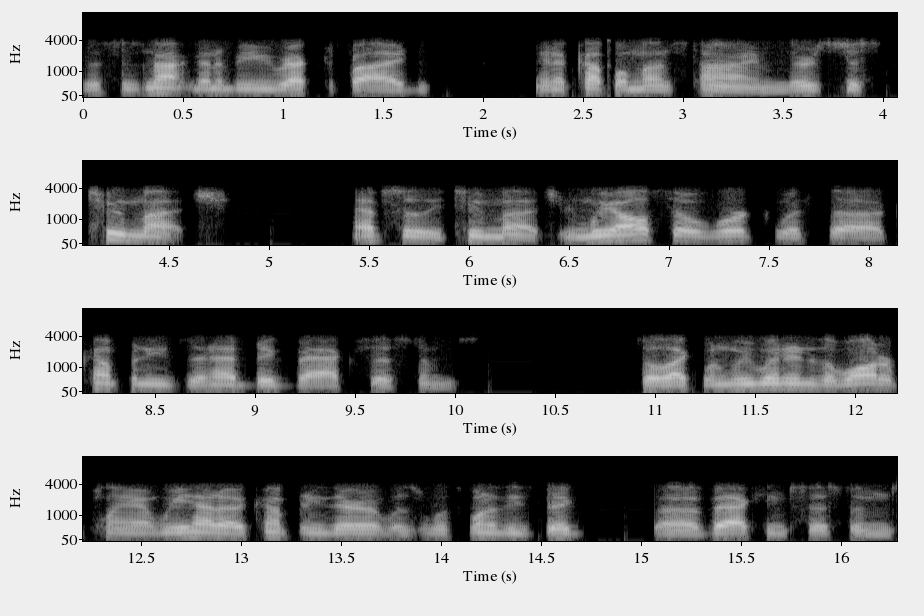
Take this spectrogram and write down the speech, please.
This is not going to be rectified in a couple months' time. There's just too much, absolutely too much. And we also worked with uh, companies that had big vac systems. So, like when we went into the water plant, we had a company there that was with one of these big uh, vacuum systems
